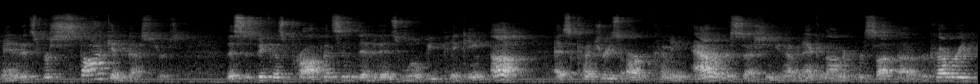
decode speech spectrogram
candidates for stock investors. This is because profits and dividends will be picking up. As countries are coming out of recession, you have an economic uh, recovery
